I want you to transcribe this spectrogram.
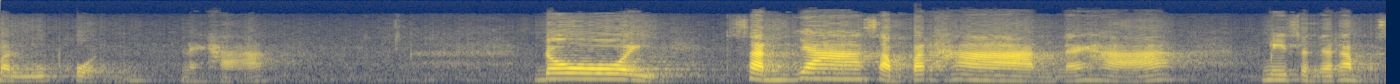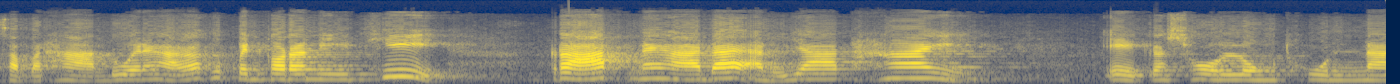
บรรลุผลนะคะ โดยสัญญาสัมปทานนะคะ มีสัญญาสัมปทานด้วยนะคะ ก็คือเป็นกรณีที่รัฐนะคะได้อนุญาตให้เอกชนลงทุนใน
